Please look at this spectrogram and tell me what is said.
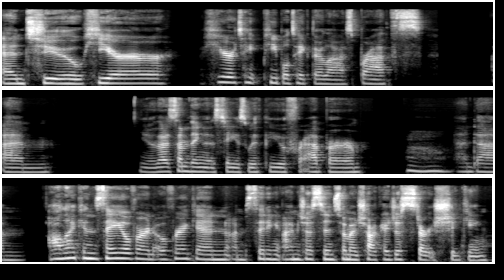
And to hear, hear take people take their last breaths, um, you know, that's something that stays with you forever. Wow. And um, all I can say over and over again, I'm sitting, I'm just in so much shock. I just start shaking,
